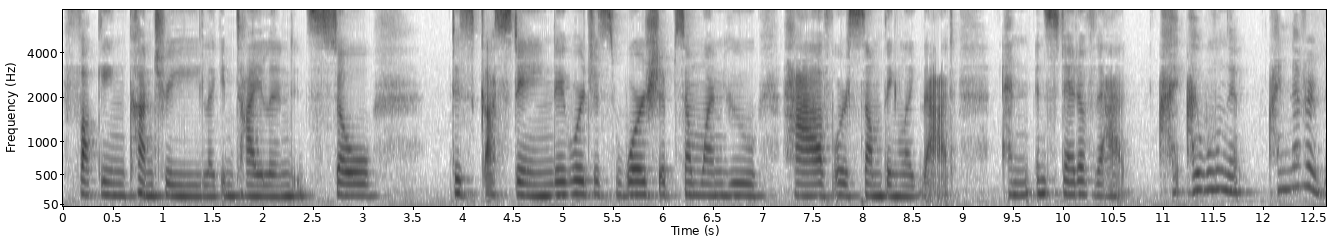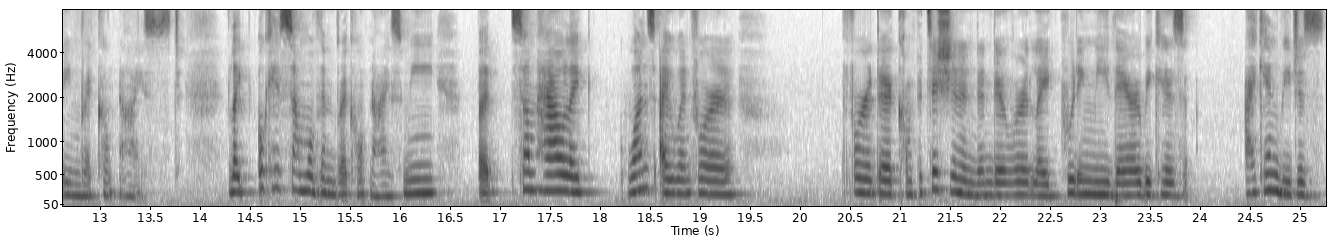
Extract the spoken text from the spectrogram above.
fucking country, like in Thailand. It's so disgusting. They were just worship someone who have or something like that. And instead of that, I, I will ne- I never been recognized. Like, okay, some of them recognize me, but somehow like once I went for for the competition and then they were like putting me there because I can be just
